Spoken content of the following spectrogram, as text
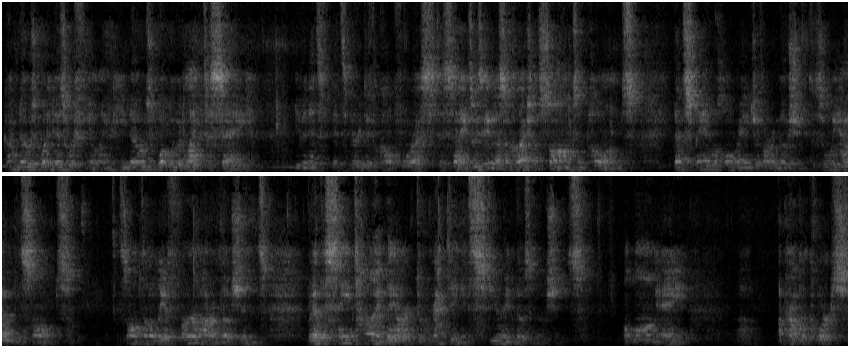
God knows what it is we're feeling. He knows what we would like to say, even it's it's very difficult for us to say. so He's given us a collection of songs and poems that span the whole range of our emotions. This is what we have in the Psalms. Psalms not only affirm our emotions, but at the same time they are directing and steering those emotions along a uh, a proper course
